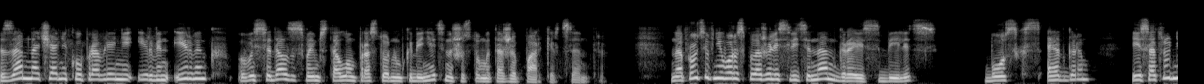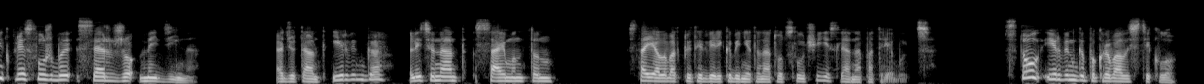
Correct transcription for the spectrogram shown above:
Замначальника управления Ирвин Ирвинг восседал за своим столом в просторном кабинете на шестом этаже Паркер-центра. Напротив него расположились лейтенант Грейс Биллетс, Босх с Эдгаром и сотрудник пресс-службы Серджо Медина. Адъютант Ирвинга, лейтенант Саймонтон, стояла в открытой двери кабинета на тот случай, если она потребуется. Стол Ирвинга покрывало стекло.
